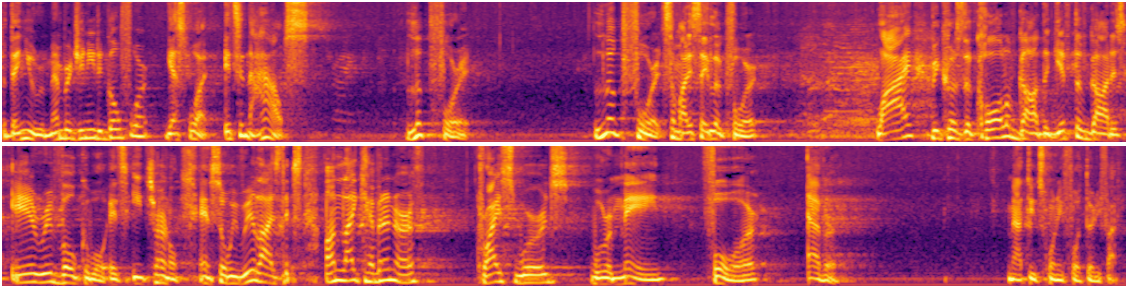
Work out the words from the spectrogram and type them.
but then you remembered you need to go for it, guess what? It's in the house. Look for it. Look for it. Somebody say, look for it. Why? Because the call of God, the gift of God is irrevocable, it's eternal. And so we realize this unlike heaven and earth, Christ's words will remain forever. Matthew 24 35.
